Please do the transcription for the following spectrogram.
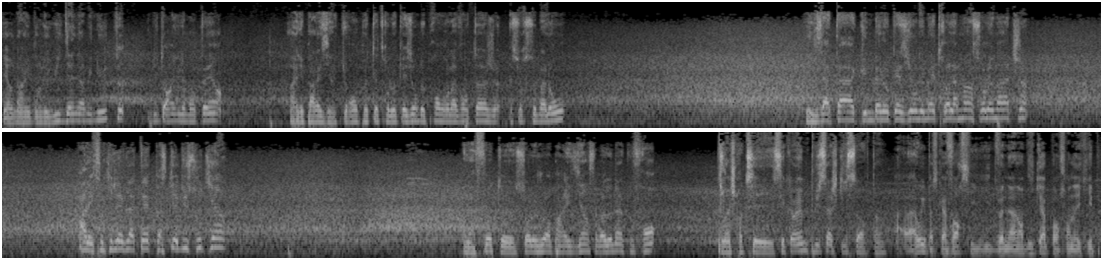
Et on arrive dans les 8 dernières minutes du temps réglementaire. Ah, les Parisiens qui auront peut-être l'occasion de prendre l'avantage sur ce ballon. Ils attaquent, une belle occasion de mettre la main sur le match. Allez, il faut qu'ils lèvent la tête parce qu'il y a du soutien. La faute sur le joueur parisien, ça va donner un coup franc. Ouais, je crois que c'est c'est quand même plus sage qu'il sorte. hein. Ah bah oui, parce qu'à force, il devenait un handicap pour son équipe.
